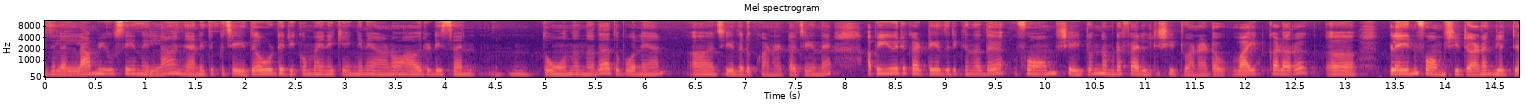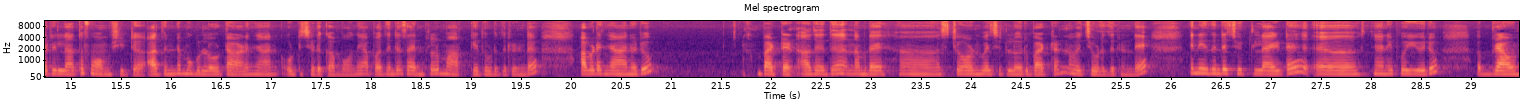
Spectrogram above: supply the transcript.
ഇതിലെല്ലാം യൂസ് ചെയ്യുന്നില്ല. ഞാനിതിപ്പോൾ ചെയ്തുകൊണ്ടിരിക്കുമ്പോൾ എനിക്ക് എങ്ങനെയാണോ ആ ഒരു ഡിസൈൻ തോന്നുന്നത് അതുപോലെ ഞാൻ ചെയ്തെടുക്കുകയാണ് കേട്ടോ ചെയ്യുന്നത് അപ്പോൾ ഈ ഒരു കട്ട് ചെയ്തിരിക്കുന്നത് ഫോം ഷീറ്റും നമ്മുടെ ഫെൽറ്റ് ഷീറ്റുമാണ് കേട്ടോ. വൈറ്റ് കളറ് പ്ലെയിൻ ഫോം ഷീറ്റാണ് ഗ്ലിറ്റർ ഇല്ലാത്ത ഫോം ഷീറ്റ് അതിന്റെ മുകളിലോട്ടാണ് ഞാൻ ഒട്ടിച്ചെടുക്കാൻ പോകുന്നത് അപ്പോൾ അതിന്റെ സെന്ററിൽ മാർക്ക് ചെയ്ത് കൊടുത്തിട്ടുണ്ട്. അവിടെ ഞാനൊരു ബട്ടൺ അതായത് നമ്മുടെ സ്റ്റോൺ വെച്ചിട്ടുള്ള ഒരു ബട്ടൺ വെച്ച് കൊടുത്തിട്ടുണ്ട്. ഇനി ഇതിന്റെ ചുറ്റിലായിട്ട് ഞാനിപ്പോൾ ഈ ഒരു ബ്രൗൺ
